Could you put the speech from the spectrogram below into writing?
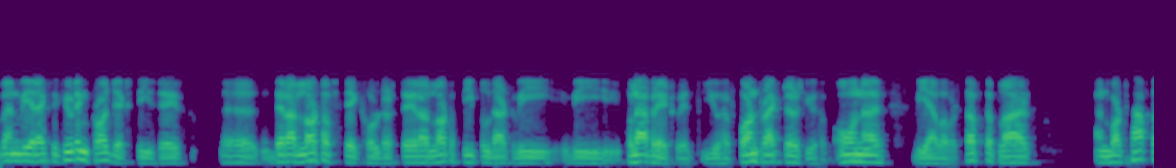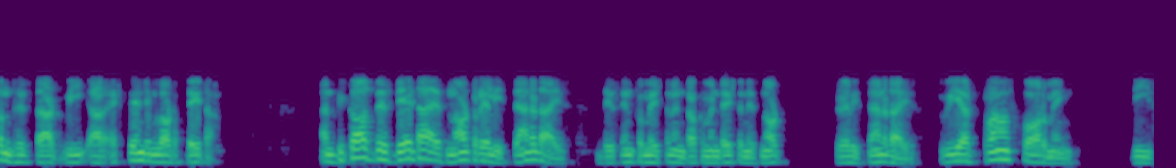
when we are executing projects these days, uh, there are a lot of stakeholders. There are a lot of people that we we collaborate with. You have contractors, you have owner, we have our sub suppliers, and what happens is that we are exchanging a lot of data. And because this data is not really standardized, this information and documentation is not really standardized, we are transforming these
